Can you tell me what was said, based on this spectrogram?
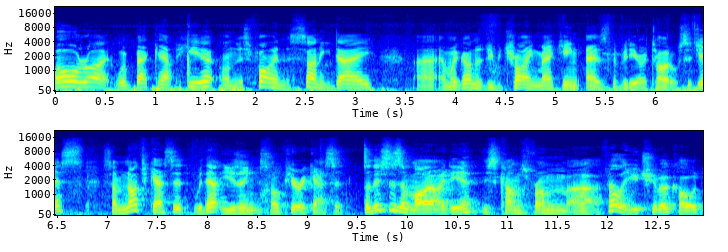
Alright, we're back out here on this fine sunny day uh, and we're going to be trying making, as the video title suggests, some nitric acid without using sulfuric acid. So this isn't my idea, this comes from uh, a fellow YouTuber called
